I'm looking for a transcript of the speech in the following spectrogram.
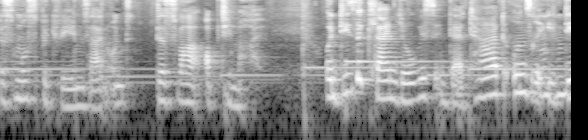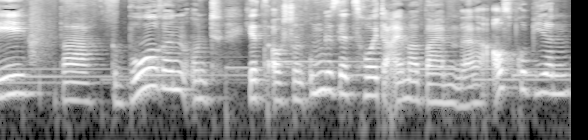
das muss bequem sein und das war optimal. Und diese kleinen Yogis in der Tat, unsere mhm. Idee war geboren und jetzt auch schon umgesetzt, heute einmal beim äh, Ausprobieren.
